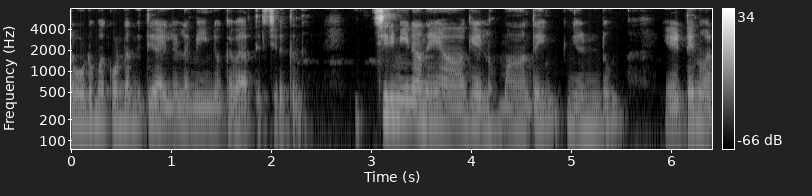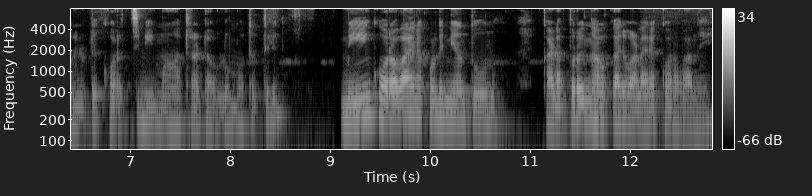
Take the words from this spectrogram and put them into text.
റോഡുമ്മ കൊണ്ടുവന്നിട്ട് അതിലുള്ള മീനൊക്കെ വേർതിരിച്ചെടുക്കുന്നത് ഇച്ചിരി മീനാണേ ആകെ ഉള്ളൂ മാന്തയും ഞണ്ടും ഏട്ടയെന്ന് പറഞ്ഞിട്ട് കുറച്ച് മീൻ മാത്രമേ കേട്ടോ ഉള്ളൂ മൊത്തത്തിൽ മീൻ കുറവായതിനെ കൊണ്ട് ഞാൻ തോന്നുന്നു കടപ്പുറം ആൾക്കാർ വളരെ കുറവാണേ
